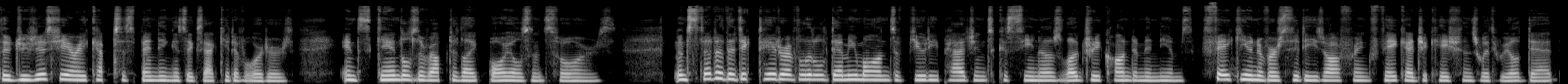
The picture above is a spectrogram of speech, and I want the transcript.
The judiciary kept suspending his executive orders, and scandals erupted like boils and sores. Instead of the dictator of little demimondes of beauty pageants, casinos, luxury condominiums, fake universities offering fake educations with real debt,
